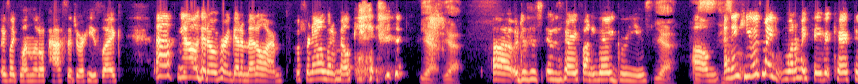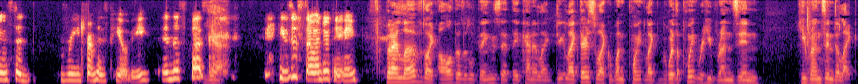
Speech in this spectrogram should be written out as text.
there's like one little passage where he's like, ah, you know, I'll get over and get a metal arm, but for now I'm gonna milk it. yeah, yeah, uh, which is it was very funny, very Greez. yeah. Um, He's- I think he was my one of my favorite characters to read from his POV in this book. Yeah. He's just so entertaining. But I love like all the little things that they kind of like do. Like there's like one point like where the point where he runs in, he runs in to like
